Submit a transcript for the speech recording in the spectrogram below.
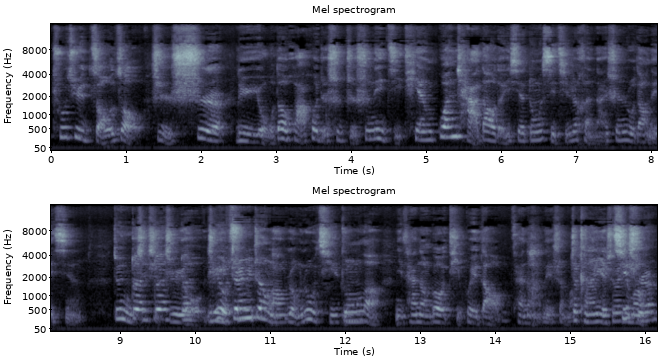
出去走走，只是旅游的话，或者是只是那几天观察到的一些东西，其实很难深入到内心。就你其实只有只有真正融入其中了，你才能够体会到，才能那什么。这可能也是为什么，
